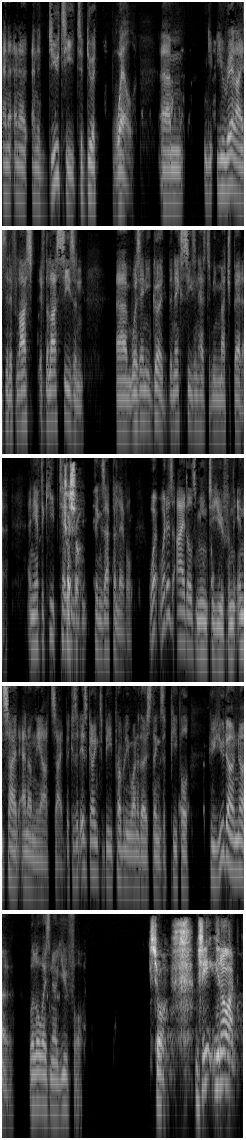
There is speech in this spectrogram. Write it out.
and a, and a and a duty to do it well. Um, you, you realize that if last if the last season um, was any good, the next season has to be much better, and you have to keep taking sure. things up a level. What what does idols mean to you from the inside and on the outside? Because it is going to be probably one of those things that people who you don't know will always know you for. Sure. G, you know what?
